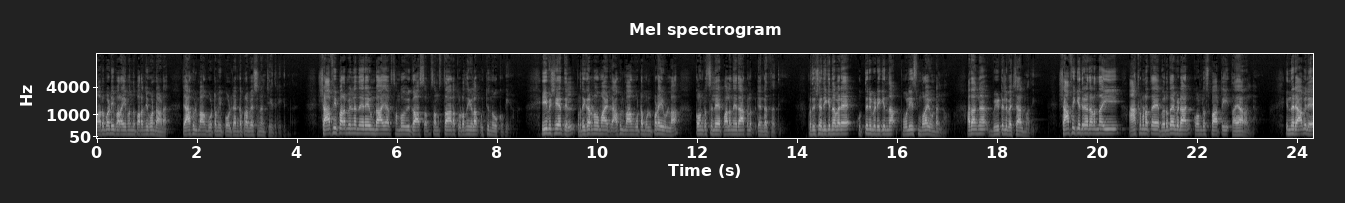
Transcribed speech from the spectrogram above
മറുപടി പറയുമെന്ന് പറഞ്ഞുകൊണ്ടാണ് രാഹുൽ മാങ്കൂട്ടം ഇപ്പോൾ രംഗപ്രവേശനം ചെയ്തിരിക്കുന്നത്. ഷാഫി പറമ്പിലിന് നേരെ ഉണ്ടായ സംഭവവികാസം സംസ്ഥാനത്തുടനീളം ഉറ്റുനോക്കുകയാണ്. ഈ വിഷയത്തിൽ പ്രതികരണവുമായിട്ട് രാഹുൽ മാങ്കൂട്ടം ഉൾപ്പെടെയുള്ള കോൺഗ്രസിലെ പല നേതാക്കളും രംഗത്തെത്തി. പ്രതിഷേധിക്കുന്നവരെ കുത്തിനു പിടിക്കുന്ന പോലീസ് മുറയുണ്ടല്ലോ. അതങ്ങ് വീട്ടിൽ വെച്ചാൽ മതി. ഷാഫിക്കെതിരെ നടന്ന ഈ ആക്രമണത്തെ വെറുതെ വിടാൻ കോൺഗ്രസ് പാർട്ടി തയ്യാറല്ല. ഇന്ന് രാവിലെ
